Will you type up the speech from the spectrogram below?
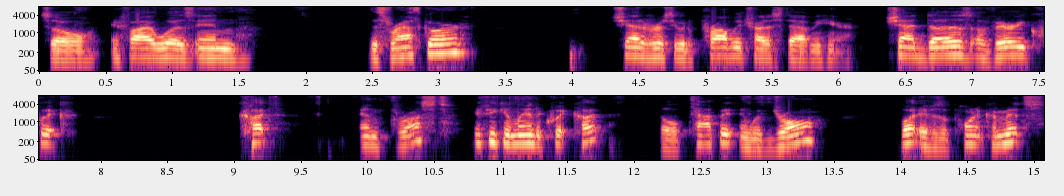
So if I was in this Wrathguard, Shadiversity would probably try to stab me here. Shad does a very quick cut and thrust. If he can land a quick cut, he'll tap it and withdraw. But if his opponent commits,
